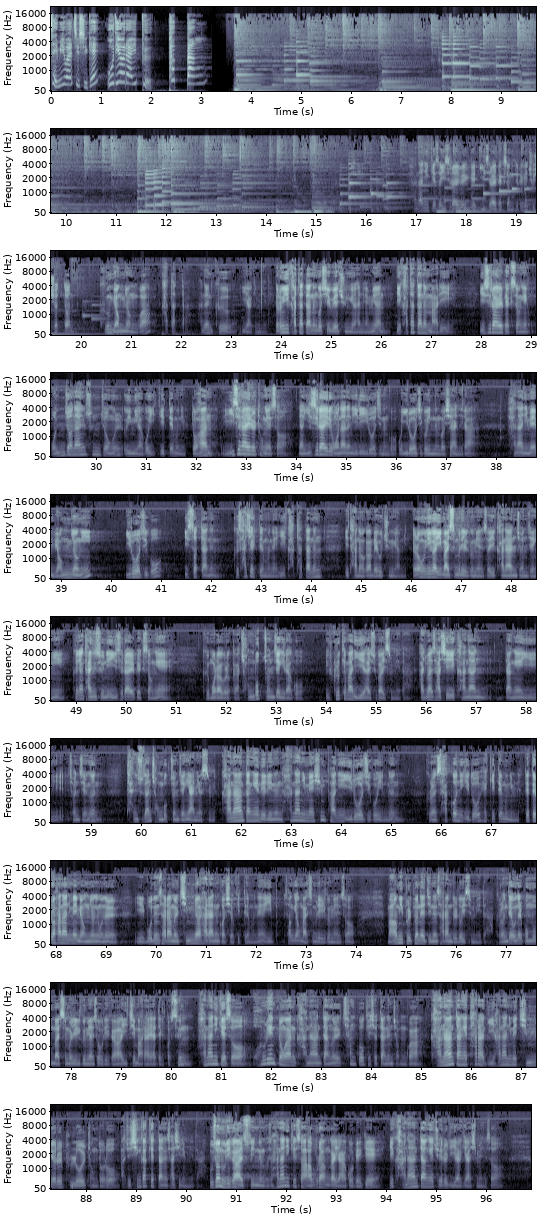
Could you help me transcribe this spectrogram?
재미와 지식의 오디오 라이프 팟빵 하나님께서 이스라엘에게 이스라엘 백성들에게 주셨던 그 명령과 같았다 하는 그 이야기입니다. 여러분 이 같았다는 것이 왜 중요하냐면 이 같았다는 말이 이스라엘 백성의 온전한 순종을 의미하고 있기 때문입니다. 또한 이스라엘을 통해서 그냥 이스라엘이 원하는 일이 이루어지는 거고 이루어지고 있는 것이 아니라 하나님의 명령이 이루어지고 있었다는 그 사실 때문에 이 같았다는 이 단어가 매우 중요합니다. 여러분 우리가 이 말씀을 읽으면서 이 가나안 전쟁이 그냥 단순히 이스라엘 백성의 그 뭐라 그럴까 정복 전쟁이라고 그렇게만 이해할 수가 있습니다. 하지만 사실 이 가나안 땅의 이 전쟁은 단순한 정복 전쟁이 아니었습니다. 가나안 땅에 내리는 하나님의 심판이 이루어지고 있는 그런 사건이기도 했기 때문입니다. 때때로 하나님의 명령이 오늘 이 모든 사람을 진멸하라는 것이었기 때문에 이 성경 말씀을 읽으면서 마음이 불편해지는 사람들도 있습니다. 그런데 오늘 본문 말씀을 읽으면서 우리가 잊지 말아야 될 것은 하나님께서 오랜 동안 가나안 땅을 참고 계셨다는 점과 가나안 땅의 타락이 하나님의 진멸을 불러올 정도로 아주 심각했다는 사실입니다. 우선 우리가 알 수 있는 것은 하나님께서 아브라함과 야곱에게 이 가나안 땅의 죄를 이야기하시면서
